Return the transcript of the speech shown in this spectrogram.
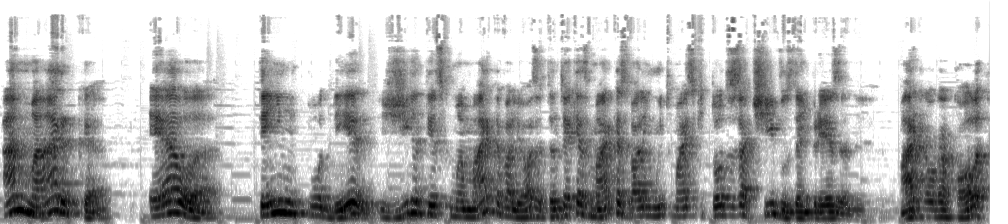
a marca, ela tem um poder gigantesco, uma marca valiosa, tanto é que as marcas valem muito mais que todos os ativos da empresa, né? Marca Coca-Cola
